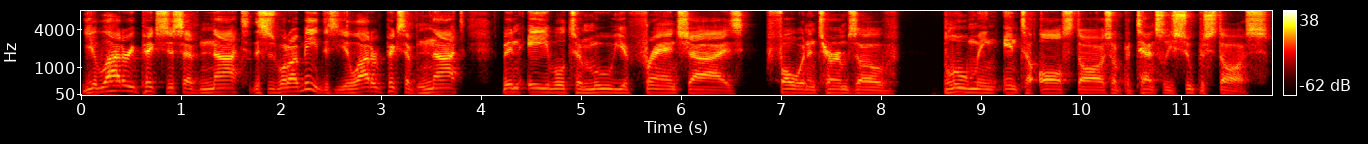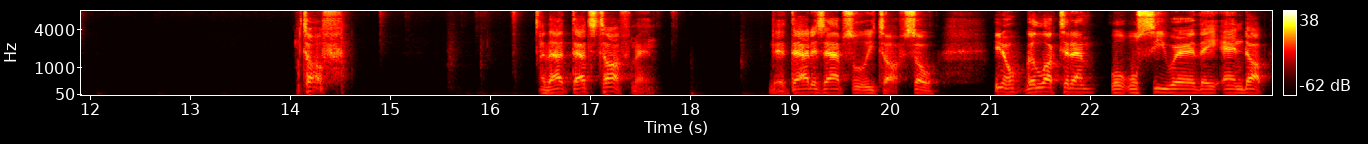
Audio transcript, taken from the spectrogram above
your lottery picks just have not. This is what I mean. This your lottery picks have not been able to move your franchise forward in terms of blooming into all stars or potentially superstars. Tough. And that that's tough, man. That, that is absolutely tough. So, you know, good luck to them. We'll we'll see where they end up.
